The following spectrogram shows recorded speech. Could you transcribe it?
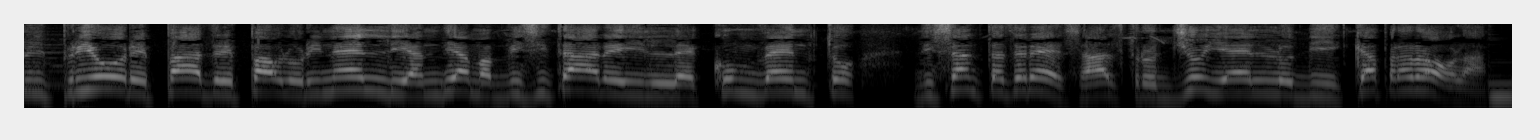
Con il priore padre Paolo Rinelli andiamo a visitare il convento di Santa Teresa, altro gioiello di Caprarola. In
